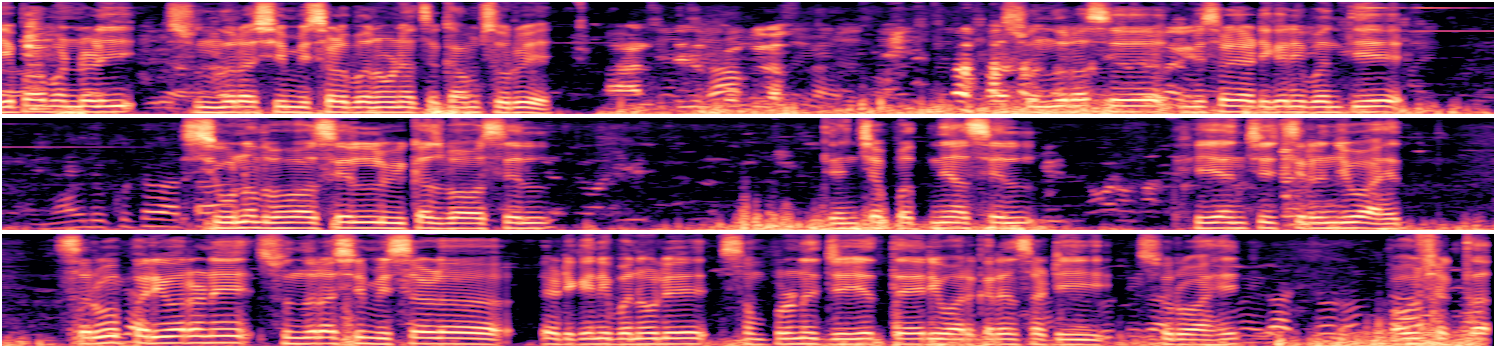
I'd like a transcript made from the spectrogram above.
हे पा मंडळी सुंदर अशी मिसळ बनवण्याचं काम सुरू आहे. सुंदर असं मिसळ या ठिकाणी बनते शिवनाथ भाऊ असेल विकास भाऊ असेल त्यांच्या पत्नी असेल हे यांचे चिरंजीव आहेत. सर्व परिवाराने सुंदर अशी मिसळ या ठिकाणी बनवले संपूर्ण जय्यत तयारी वारकऱ्यांसाठी सुरू आहे. पाहू शकता.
